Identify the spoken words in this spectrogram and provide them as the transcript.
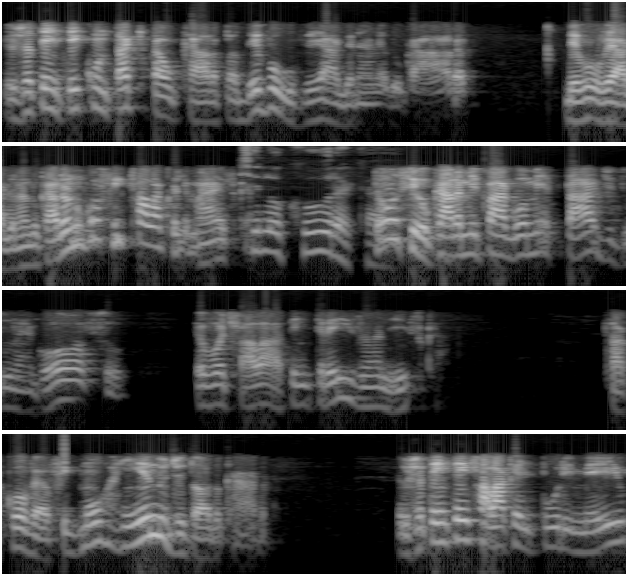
Eu já tentei contactar o cara para devolver a grana do cara. Devolver a grana do cara, eu não consigo falar com ele mais, cara. Que loucura, cara. Então, assim, o cara me pagou metade do negócio. Eu vou te falar, tem três anos isso, cara. Sacou, velho? Eu fico morrendo de dó do cara. Eu já tentei falar com ele por e-mail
